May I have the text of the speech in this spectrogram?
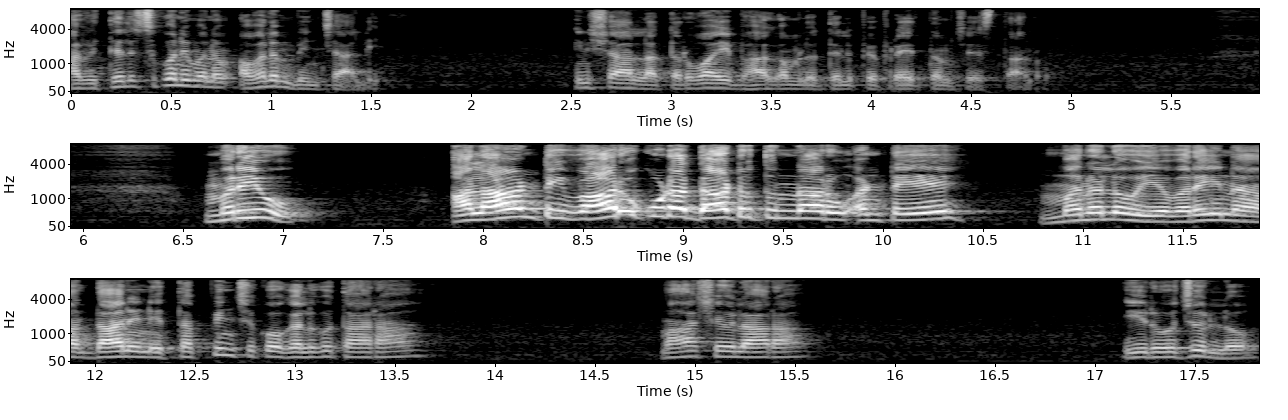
అవి తెలుసుకొని మనం అవలంబించాలి. ఇన్షాల్లా తరువాయి భాగంలో తెలిపే ప్రయత్నం చేస్తాను. మరియు అలాంటి వారు కూడా దాటుతున్నారు అంటే మనలో ఎవరైనా దానిని తప్పించుకోగలుగుతారా? మహాశివులారా ఈ రోజుల్లో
